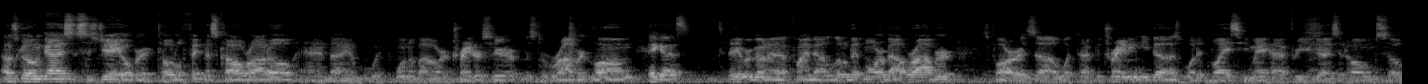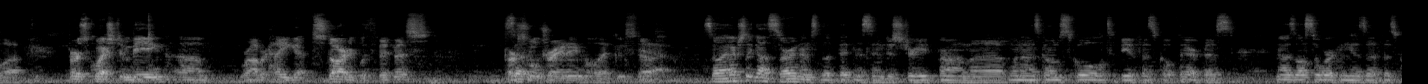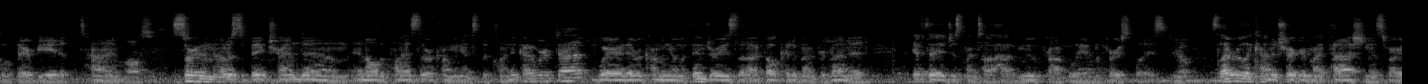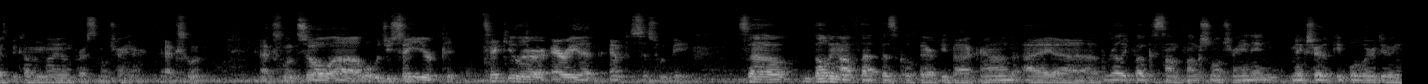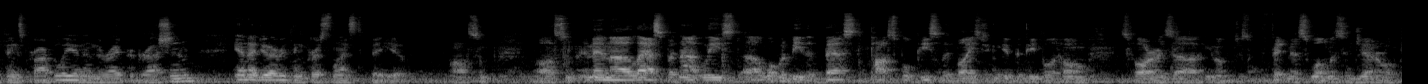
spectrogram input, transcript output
How's it going, guys? This is Jay over at Total Fitness Colorado, and I am with one of our trainers here, Mr. Robert Long. Hey guys. Today we're going to find out a little bit more about Robert as far as uh, what type of training he does, what advice he may have for you guys at home. So, uh, first question being, um, Robert, how you got started with fitness, personal training, all that good stuff. Yeah. So I actually got started into the fitness industry from uh, when I was going to school to be a physical therapist. And I was also working as a physical therapy aide at the time. Awesome. Started to notice a big trend in, in all the clients that were coming into the clinic I worked at, where they were coming in with injuries that I felt could have been prevented if they had just been taught how to move properly in the first place. Yep. So that really kind of triggered my passion as far as becoming my own personal trainer. Excellent. Excellent. So, uh, what would you say your particular area of emphasis would be? So, building off that physical therapy background, I uh, really focus on functional training, make sure that people are doing things properly and in the right progression, and I do everything personalized to fit you. Awesome, awesome. And then uh, last but not least, uh, what would be the best possible piece of advice you can give to people at home as far as uh, you know just fitness, wellness in general?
